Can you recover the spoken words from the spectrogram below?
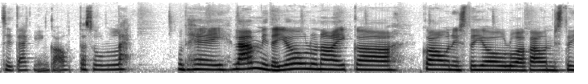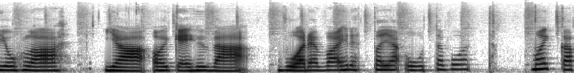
sitäkin kautta sulle. Mutta hei, lämmintä joulun aikaa, kaunista joulua, kaunista juhlaa ja oikein hyvää vuodenvaihdetta ja uutta vuotta. Moikka!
